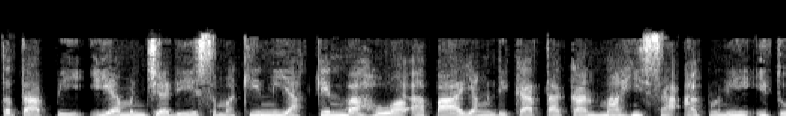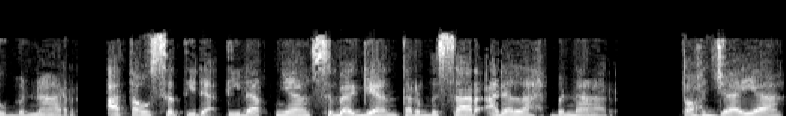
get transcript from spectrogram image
Tetapi ia menjadi semakin yakin bahwa apa yang dikatakan Mahisa Agni itu benar, atau setidak-tidaknya sebagian terbesar adalah benar. Toh Jaya,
